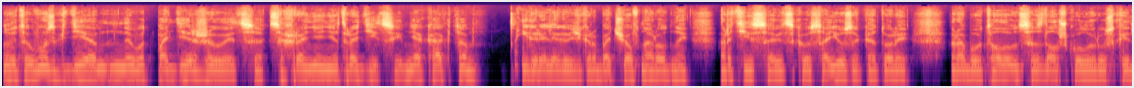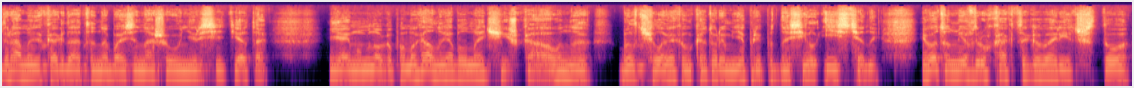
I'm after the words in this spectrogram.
Но это вуз, где вот поддерживается сохранение традиций. Мне как-то Игорь Олегович Горбачев, народный артист Советского Союза, который работал, он создал школу русской драмы когда-то на базе нашего университета. Я ему много помогал, но я был мальчишка, а он э, был человеком, который мне преподносил истины. И вот он мне вдруг как-то говорит, что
